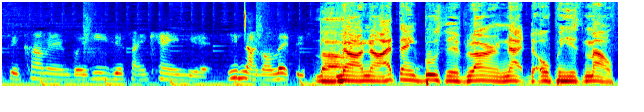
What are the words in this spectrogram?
Boosie coming, but he just ain't came yet. He's not gonna let this. Nah, No, no, I think Boosie have learned not to open his mouth.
